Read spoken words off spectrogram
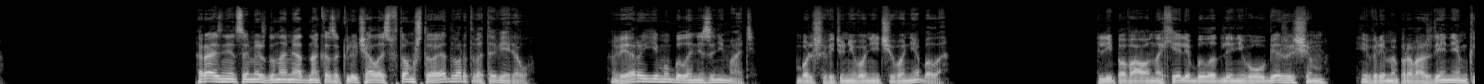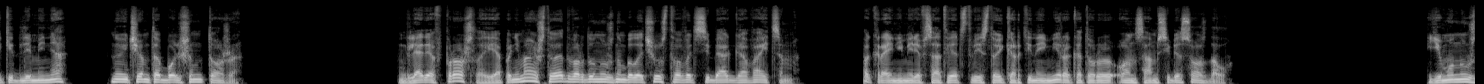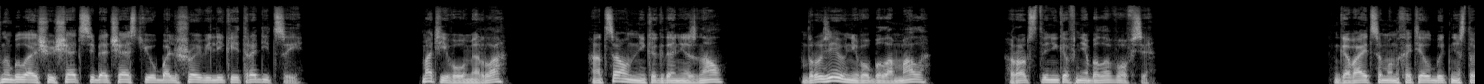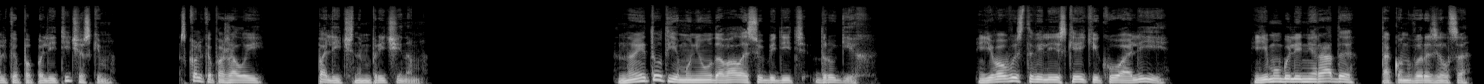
Разница между нами, однако, заключалась в том, что Эдвард в это верил. Веры ему было не занимать, больше ведь у него ничего не было. Липовао на было для него убежищем и времяпровождением, как и для меня, но и чем-то большим тоже. Глядя в прошлое, я понимаю, что Эдварду нужно было чувствовать себя гавайцем, по крайней мере в соответствии с той картиной мира, которую он сам себе создал. Ему нужно было ощущать себя частью большой великой традиции. Мать его умерла, отца он никогда не знал, друзей у него было мало, родственников не было вовсе. Гавайцем он хотел быть не столько по политическим, сколько, пожалуй, по личным причинам. Но и тут ему не удавалось убедить других. Его выставили из кейки Куалии, ему были не рады, так он выразился,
